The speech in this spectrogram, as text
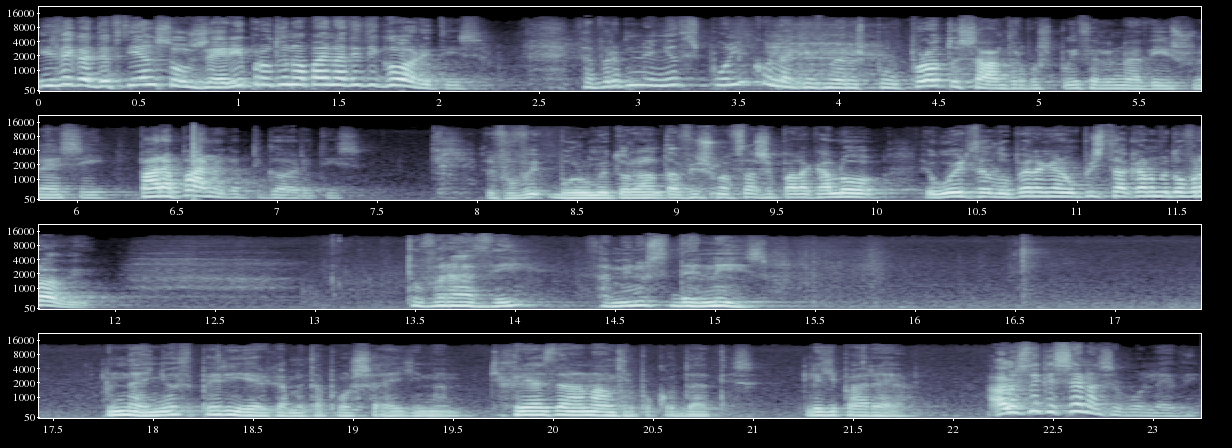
Ήρθε κατευθείαν στο ουζερί προτού να πάει να δει την κόρη της. Θα πρέπει να νιώθεις πολύ κολακευμένος που ο πρώτος άνθρωπος που ήθελε να δεις ήσουν εσύ. Παραπάνω και από την κόρη της. Ρε φοβή, μπορούμε τώρα να τα αφήσουμε αυτά, σε παρακαλώ. Εγώ ήρθα εδώ πέρα για να μου πεις τι θα κάνουμε το βράδυ. Το βράδυ θα μείνω στην ταινή. Ναι, νιώθει περίεργα μετά πόσα έγιναν. Και χρειάζεται έναν άνθρωπο κοντά της. Λίγη παρέα. Άλλωστε και σένα σε βολεύει.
